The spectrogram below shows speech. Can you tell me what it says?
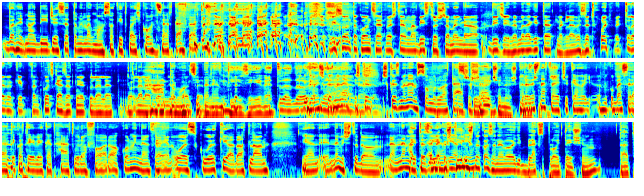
van egy nagy DJ set, ami meg van szakítva egy koncertet. Viszont a koncertmester már biztosra megy, mert a DJ bemelegített, meg levezet, hogy, hogy tulajdonképpen kockázat nélkül le lehet, le lehet hát a koncert. tíz évet, tudod. Igen, és, közben nem, és, közben, és közben nem szomorú a társaság. Kölcsönös, mert azért ne felejtsük el, hogy amikor beszerelték a tévéket hátulra falra, akkor mindenféle ilyen old school, kiadatlan, ilyen, én nem is tudom, nem, nem hát létező. Ennek ilyen, a stílusnak ilyen... az a neve, hogy Tehát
